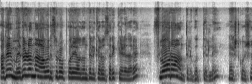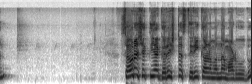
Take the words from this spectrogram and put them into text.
ಅದೇ ಮೆದುಳನ್ನು ಆವರಿಸಿರುವ ಪೊರೆ ಯಾವುದು ಅಂತೇಳಿ ಕೆಲವು ಸರಿ ಕೇಳಿದ್ದಾರೆ. ಫ್ಲೋರಾ ಅಂತೇಳಿ ಗೊತ್ತಿರಲಿ. ನೆಕ್ಸ್ಟ್ ಕ್ವಶನ್ ಸೌರಶಕ್ತಿಯ ಗರಿಷ್ಠ ಸ್ಥಿರೀಕರಣವನ್ನು ಮಾಡುವುದು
